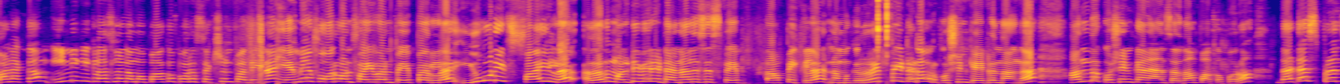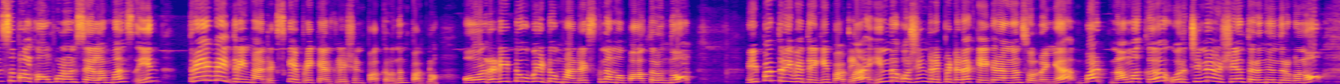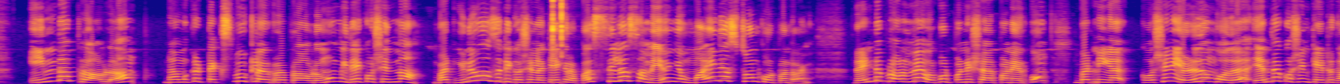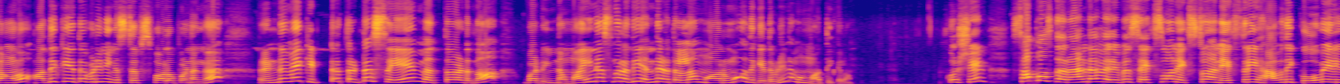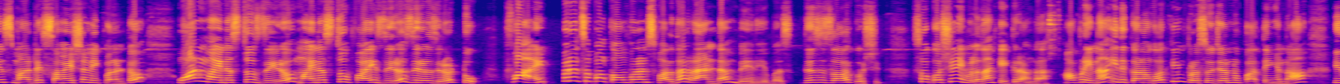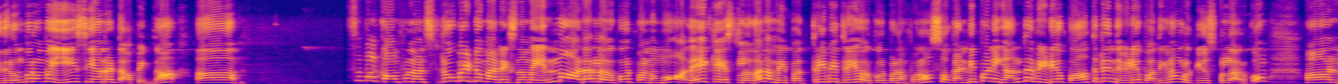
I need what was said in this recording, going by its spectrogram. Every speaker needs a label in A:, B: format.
A: வணக்கம். இன்னைக்கு கிளாஸ்ல நம்ம பார்க்க போற செக்ஷன் பார்த்தீங்கன்னா MA four one five one பேப்பரில் யூனிட் ஃபைவ்ல அதாவது மல்டிவேரியட் அனாலிசிஸ் பே டாப்பிக்கில் நமக்கு ரிப்பீட்டடாக ஒரு கொஷின் கேட்டிருந்தாங்க. அந்த கொஷினுக்கான ஆன்சர் தான் பார்க்க போகிறோம் that is principal components elements in three by three மேட்ரிக்ஸ்க்கு எப்படி கேல்குலேஷன் பார்க்குறதுன்னு பார்க்கலாம். ஆல்ரெடி டூ பை டூ மேட்ரிக்ஸ்க்கு நம்ம பார்த்துருந்தோம். இப்போ த்ரீ பை த்ரீக்கு பார்க்கலாம். இந்த கொஷின் ரிப்பீட்டடாக கேட்குறாங்கன்னு சொல்கிறீங்க பட் நமக்கு ஒரு சின்ன விஷயம் தெரிஞ்சிருந்துருக்கணும். இந்த ப்ராப்ளம் நமக்கு டெக்ஸ்ட் புக்கில் இருக்கிற ப்ராப்ளமும் இதே கொஷின் தான். பட் யூனிவர்சிட்டி கொஷினில் கேட்குறப்ப சில சமயம் இங்கே மைனஸ் டூன் கோட் பண்ணுறாங்க ரெண்டு ப்ராப்ளமே ஒர்க் அவுட் பண்ணி ஷேர் பண்ணியிருக்கோம். பட் நீங்கள் கொஷின் எழுதும்போது எந்த கொஷின் கேட்டிருக்காங்களோ அதுக்கேற்றபடி நீங்கள் ஸ்டெப்ஸ் ஃபாலோ பண்ணுங்கள் ரெண்டுமே கிட்டத்தட்ட சேம் மெத்தட் தான். பட் இந்த மைனஸ்ங்கிறது எந்த இடத்துலலாம் மாறுமோ அதுக்கேற்றபடி நம்ம மாற்றிக்கலாம் Question Suppose the random variables x1, x2 and x3 have the covariance matrix summation equivalent to 1 minus 2 0 minus 2 5 0 0 0 2. Find principal components for the random variables. This is our question. So question இவ்வளோ தான் கேட்குறாங்க அப்படின்னா இதுக்கான working ப்ரொசீஜர்னு பார்த்தீங்கன்னா இது ரொம்ப ரொம்ப ஈஸியான டாபிக் தான் principal components two by two matrix நம்ம என்ன ஆர்டரில் ஒர்க் அவுட் பண்ணமோ அதே கேஸில் தான் நம்ம இப்போ three by three work out பண்ண போகிறோம் ஸோ கண்டிப்பாக நீங்கள் அந்த வீடியோ பார்த்துட்டு இந்த வீடியோ பார்த்தீங்கன்னா உங்களுக்கு யூஸ்ஃபுல்லாக இருக்கும்.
